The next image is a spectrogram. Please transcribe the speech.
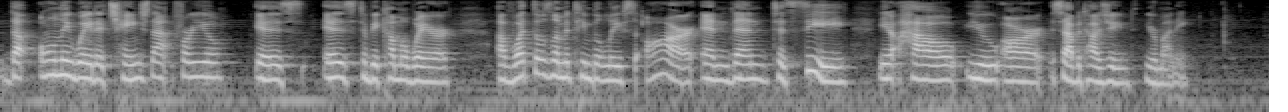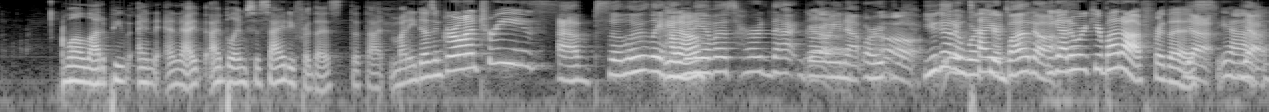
the only way to change that for you is is to become aware of what those limiting beliefs are and then to see you know how you are sabotaging your money Well, a lot of people, and, and I, I blame society for this, that that money doesn't grow on trees. Absolutely You how know? many of us heard that growing up or Oh, you got to work your butt off You got to work your butt off for this. Yeah, Yeah. yeah,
